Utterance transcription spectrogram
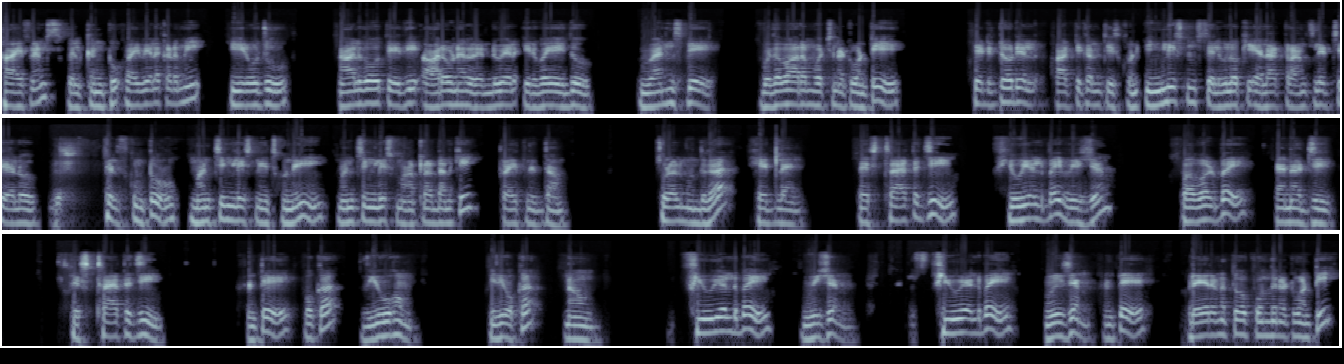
Hi friends welcome to IVL academy ఈరోజు నాలుగవ తేదీ ఆరో నెల రెండు వేల ఇరవై ఐదు వెన్స్డే బుధవారం వచ్చినటువంటి ఎడిటోరియల్ ఆర్టికల్ తీసుకొని ఇంగ్లీష్ నుంచి తెలుగులోకి ఎలా ట్రాన్స్లేట్ చేయాలో తెలుసుకుంటూ మంచి ఇంగ్లీష్ నేర్చుకుని మంచి ఇంగ్లీష్ మాట్లాడడానికి ప్రయత్నిద్దాం. చూడాలి ముందుగా headline a strategy fuelled by vision powered by energy a strategy అంటే ఒక వ్యూహం. ఇది ఒక noun fuelled by vision fuelled by vision అంటే ప్రేరణతో పొందినటువంటి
